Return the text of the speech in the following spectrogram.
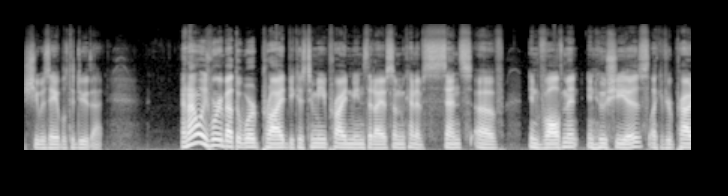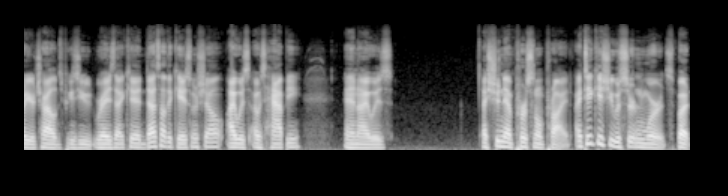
she was able to do that. And I always worry about the word pride because to me, pride means that I have some kind of sense of involvement in who she is. Like if you're proud of your child, it's because you raised that kid. That's not the case, Michelle. I was I was happy, and I was. I shouldn't have personal pride. I take issue with certain words, but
